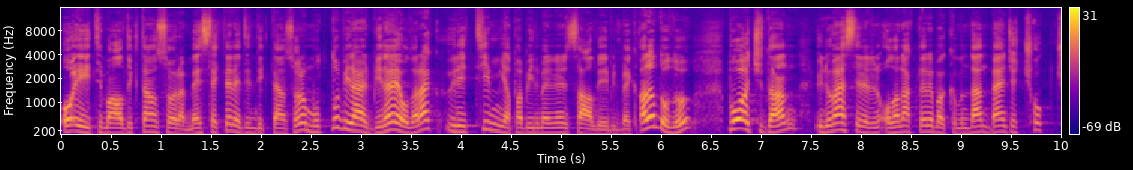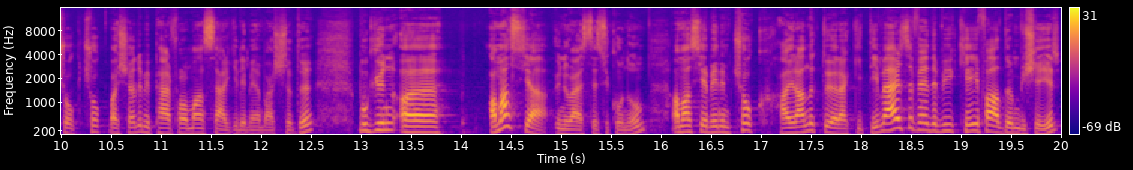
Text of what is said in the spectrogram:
O eğitimi aldıktan sonra, meslekler edindikten sonra mutlu birer birey olarak üretim yapabilmelerini sağlayabilmek. Anadolu bu açıdan üniversitelerin olanakları bakımından bence çok çok çok başarılı bir performans sergilemeye başladı. Bugün Amasya Üniversitesi konuğum. Amasya benim çok hayranlık duyarak gittiğim ve her seferinde büyük keyif aldığım bir şehir.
